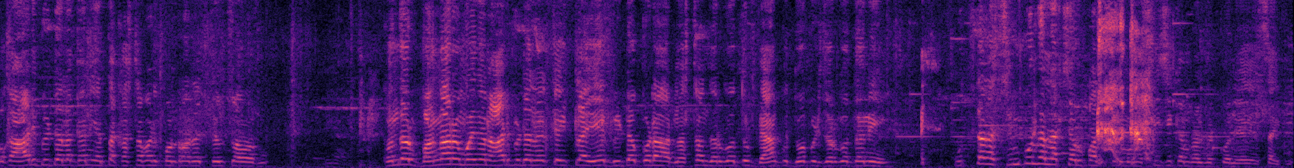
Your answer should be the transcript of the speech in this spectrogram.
ఒక ఆడిబిడ్డలకు కానీ ఎంత కష్టపడి కొంటారో అనేది తెలుసు కొందరు బంగారం పోయిందని ఆడిబిడ్డలకి ఇట్లా ఏ బిడ్డకు కూడా నష్టం జరగొద్దు బ్యాంకు దోపిడీ జరగొద్దని ఉత్తర సింపుల్గా లక్ష రూపాయలు సీసీ కెమెరాలు పెట్టుకొని ఎస్ఐకి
